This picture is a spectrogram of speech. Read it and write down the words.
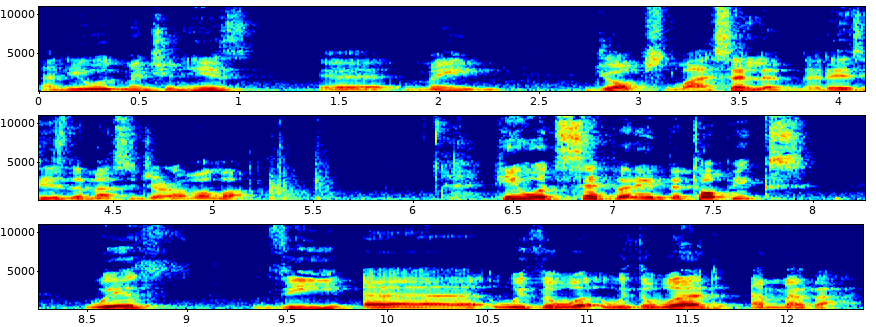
and he would mention his uh, main job صلى الله عليه وسلم that is he's the messenger of Allah he would separate the topics with the uh, with the wo- with the word أما بعد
